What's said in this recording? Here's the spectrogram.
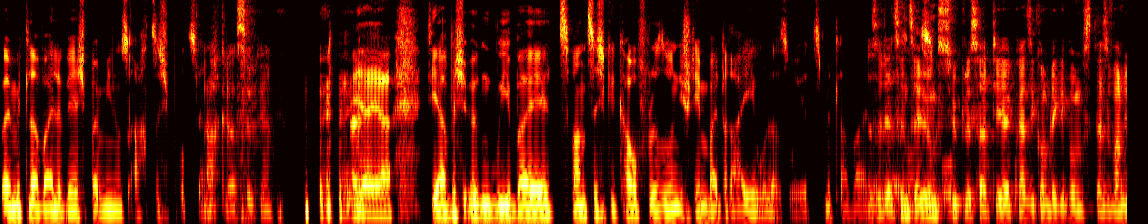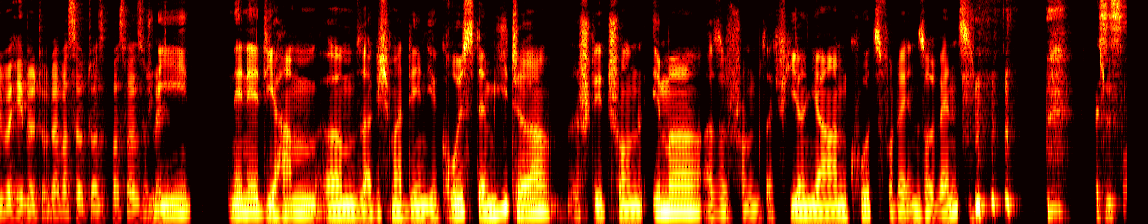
weil mittlerweile wäre ich bei minus 80 Prozent. Ach krass, okay. ja, ja, die habe ich irgendwie bei 20 gekauft oder so und die stehen bei drei oder so jetzt mittlerweile. Also der Zinserhöhungszyklus hat dir quasi komplett gebumst. Also wann überhebelt oder was, was, was war so schlecht? Nee, nee, nee, die haben, ähm, sag ich mal, den ihr größter Mieter steht schon immer, also schon seit vielen Jahren kurz vor der Insolvenz. Es ist,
